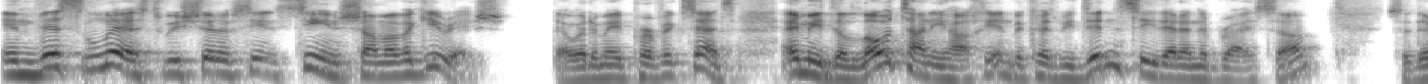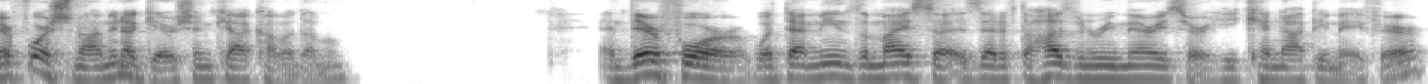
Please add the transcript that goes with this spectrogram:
In this list, we should have seen, seen shama v'girish. That would have made perfect sense. And me the lo tani and because we didn't see that in the brisa, so therefore shma mina gerushin ka'akamadam. And therefore, what that means, the Maisa, is that if the husband remarries her, he cannot be Mayfair.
